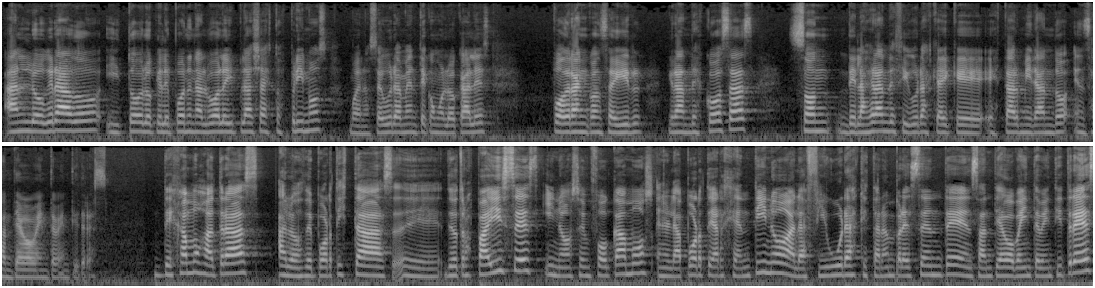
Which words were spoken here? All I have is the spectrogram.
han logrado y todo lo que le ponen al y playa a estos primos, bueno, seguramente como locales podrán conseguir grandes cosas. Son de las grandes figuras que hay que estar mirando en Santiago 2023. Dejamos atrás a los deportistas eh, de otros países y nos enfocamos en el aporte argentino, a las figuras que estarán presentes en Santiago 2023.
